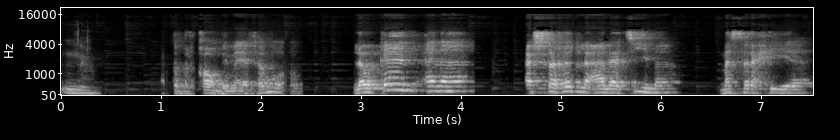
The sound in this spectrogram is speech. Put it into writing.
نعم. القوم بما يفهمون. لو كان أنا أشتغل على تيمة مسرحية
